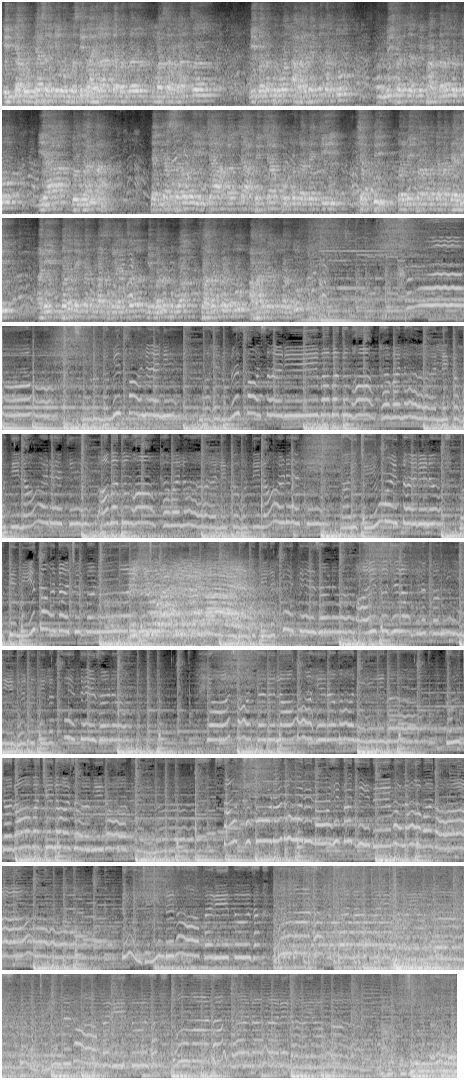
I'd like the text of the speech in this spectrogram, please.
इतक्या मोठ्या संख्येने उपस्थित राहिला. त्याबद्दल तुम्हा सर्वांचं मी मनपूर्वक आभार व्यक्त करतो. परमेश्वराच्या प्रार्थना करतो. या दोघांना त्यांच्या सर्व इच्छा आकांक्षा अपेक्षा पूर्ण करण्याची शक्ती परमेश्वरानं त्यांना द्यावी. आणि परत एकदा तुम्हाला सगळ्यांचं निर्भरपूर्वक स्वागत करतो आभार व्यक्त करतो आणि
